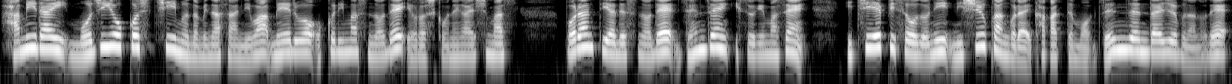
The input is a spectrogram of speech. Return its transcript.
はみらい文字起こしチームの皆さんにはメールを送りますのでよろしくお願いします。ボランティアですので全然急ぎません。1エピソードに2週間ぐらいかかっても全然大丈夫なので、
